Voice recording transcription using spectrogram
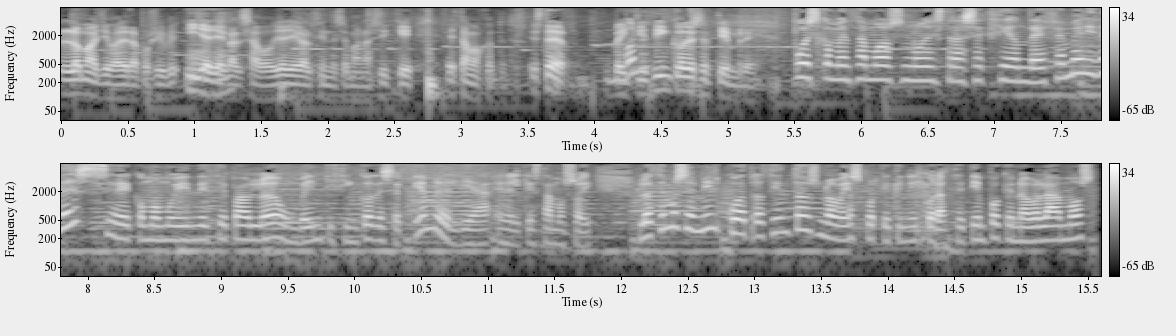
lo más llevadera posible. Y ya llega el sábado, ya llega el fin de semana. Así que estamos contentos. Esther, 25 de septiembre. Pues comenzamos nuestra sección de efemérides, eh, como muy bien dice Pablo, un 25 de septiembre, el día en el que estamos hoy. Lo hacemos en 1490 porque tiene el corazón. Hace tiempo que no hablamos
